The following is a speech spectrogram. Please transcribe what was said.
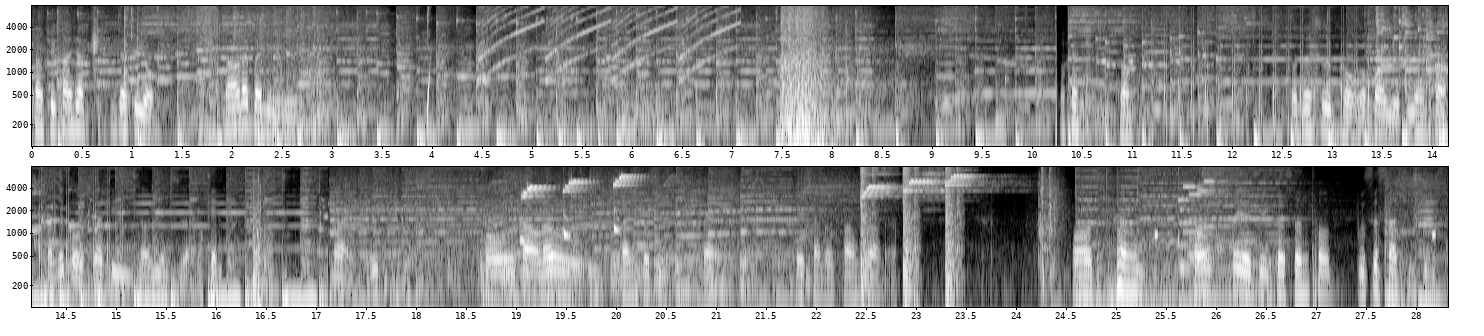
上去看一下，应该是有。拿来吧你。OK，走。反正是狗的话也不用怕，反正狗下去找燕子。OK，nice，抽到喽，三颗星，nice，非常的棒棒的。我好像偷贝尔杰克森偷不是三星星是，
